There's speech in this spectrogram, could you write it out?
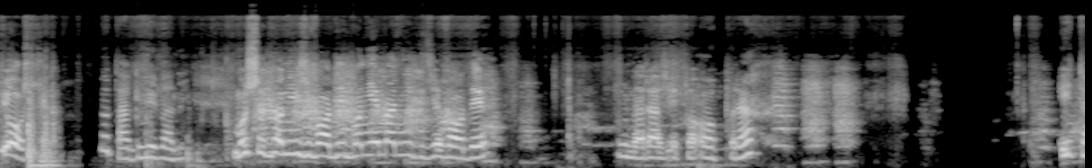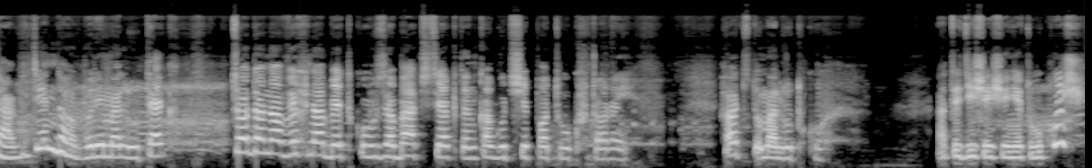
Już. No tak, wywalę. Muszę donieść wody, bo nie ma nigdzie wody. Tu na razie to oprę. I tak, dzień dobry, malutek. Co do nowych nabytków, zobaczcie, jak ten kogut się potłukł wczoraj. Chodź tu, malutku. A ty dzisiaj się nie tłukłeś?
